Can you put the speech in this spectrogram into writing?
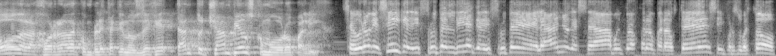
toda la jornada completa que nos deje tanto Champions como Europa League. Seguro que sí, que disfrute el día, que disfrute el año, que sea muy próspero para ustedes y por supuesto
